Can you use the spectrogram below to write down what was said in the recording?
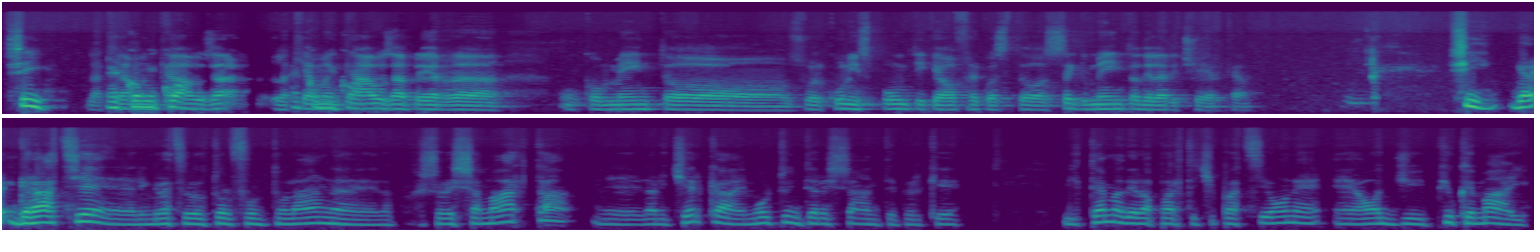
Sì, la chiamo, in causa, la chiamo in causa, per uh, un commento su alcuni spunti che offre questo segmento della ricerca. Sì, gra- grazie, ringrazio il dottor Fontolan e la professoressa Marta. Eh, la ricerca è molto interessante perché il tema della partecipazione è oggi più che mai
